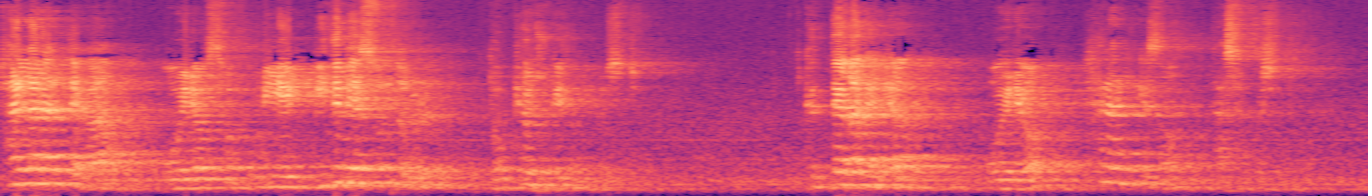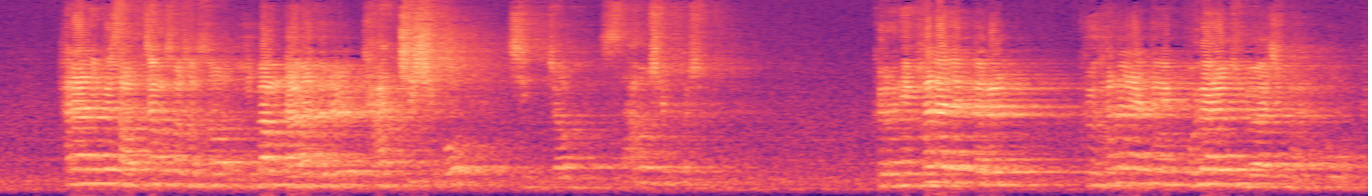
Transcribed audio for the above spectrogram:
환란한 때가 오히려 우리의 믿음의 순도를 높여주게 되는 것이죠. 그때가 되면 오히려 하나님께서 나설 것입니다. 하나님께서 앞장서셔서 이방 나라들을 다 치시고 직접 싸우실 것입니다. 그러니 환란의 때를 그 환란의 때의 고난을 두려워하지 말고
